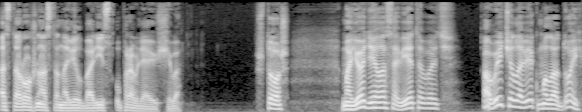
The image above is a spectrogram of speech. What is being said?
осторожно остановил Борис управляющего. Что ж, мое дело советовать, а вы человек молодой.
